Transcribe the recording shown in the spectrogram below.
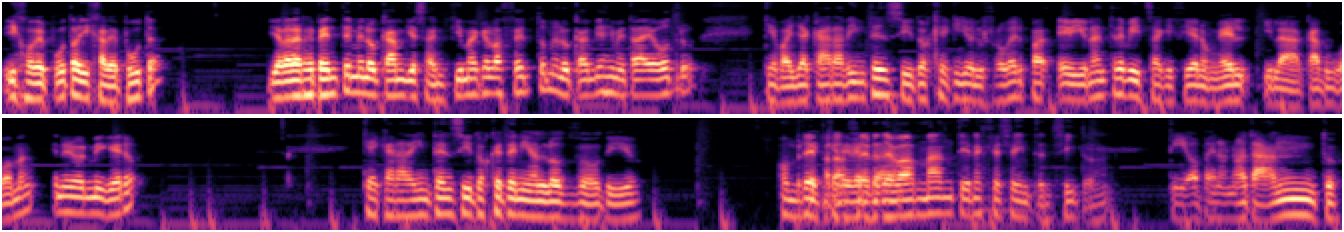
hijo de puta hija de puta. Y ahora de repente me lo cambias, encima que lo acepto, me lo cambias y me trae otro. Que vaya cara de intensito. Es que aquí yo el Robert vi una entrevista que hicieron él y la Catwoman en el hormiguero Qué cara de intensitos que tenían los dos, tío. Hombre, para hacer de Batman tienes que ser intensito. ¿eh? Tío, pero no tanto.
